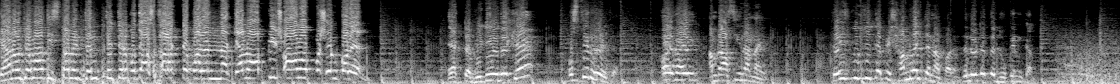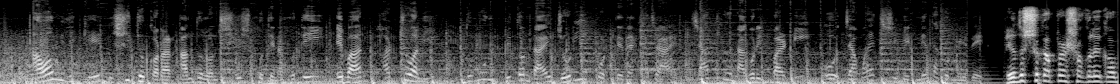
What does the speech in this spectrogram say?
কেন জামাত ইসলামের নেতৃত্বের প্রতি আস্থা রাখতে পারেন না? কেন আপনি সহমত পোষণ করেন? একটা ভিডিও দেখে অস্থির হয়ে যায়। হয় ভাই আমরা আসি না নাই। ফেসবুক যদি আপনি সামলাইতে না পারেন তাহলে ওটাতে ঢোকেন কেন? আওয়ামী লীগকে নিষিদ্ধ করার আন্দোলন শেষ হতে না হতেই এবার ভার্চুয়ালি তুমুল বিতণ্ডায় জড়িয়ে পড়তে দেখা যায় জাতীয় নাগরিক পার্টি ও জামায়াত শিবির নেতাকর্মীদের। প্রিয় দর্শক, আপনারা সকলে কম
